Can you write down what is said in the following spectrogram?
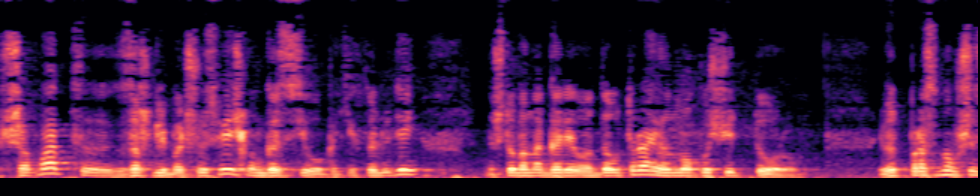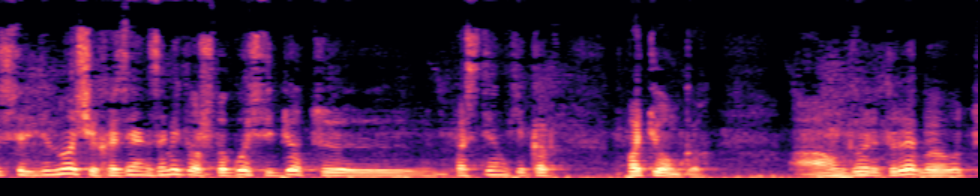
шаббат, зажгли большую свечку, он гостил у каких-то людей, чтобы она горела до утра, и он мог учить Тору. И вот проснувшись среди ночи, хозяин заметил, что гость идет э, по стенке, как в потемках. А он говорит, Рэбе, вот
